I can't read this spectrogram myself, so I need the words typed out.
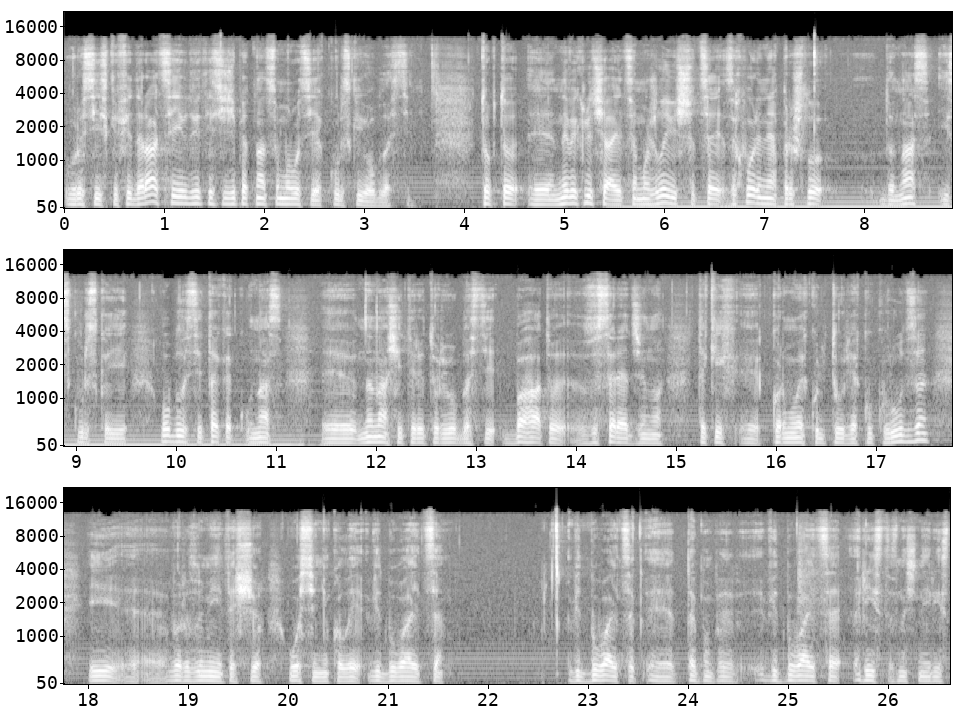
у Російській Федерації в 2015 році, як Курській області. Тобто е, не виключається можливість, що це захворювання прийшло до нас із Курської області, так як у нас е, на нашій території області багато зосереджено таких е, кормових культур, як кукурудза. І е, ви розумієте, що осінню, коли відбувається відбувається, так відбувається ріст, значний ріст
